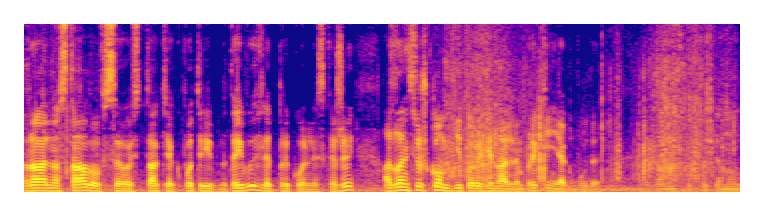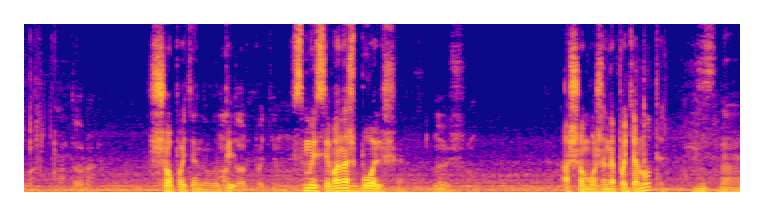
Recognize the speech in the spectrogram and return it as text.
реально стало все ось так, як потрібно. Та й вигляд прикольний, скажи. А з ланцюжком дід оригінальним, прикинь, як буде. Щоб потягнуло мотора. Що потягнули? Мотор потягнув. В смислі, вона ж більше. Ну і що? А що, може не потягнути? Не знаю.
